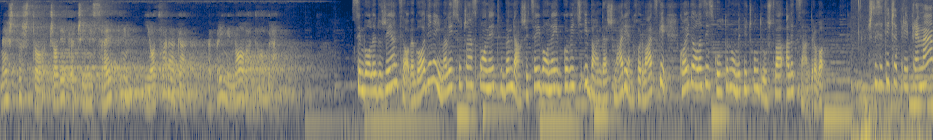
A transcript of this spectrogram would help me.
nešto što čovjeka čini sretnim i otvara ga da primi nova dobra. Simbole dužijance ove godine imali su čas ponet bandašica Ivona Ivković i bandaš Marijan Horvatski koji dolazi iz kulturno-umetničkog društva Aleksandrovo. Što se tiče priprema,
